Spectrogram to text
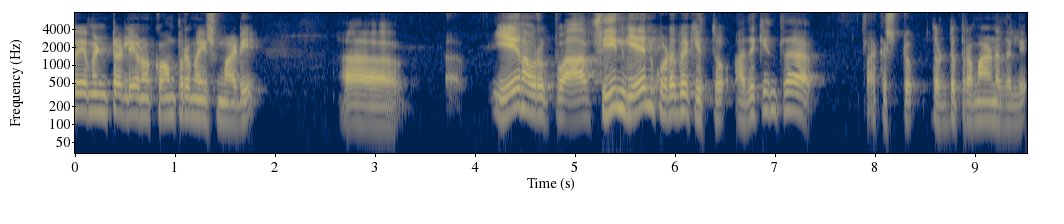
ಪೇಮೆಂಟಲ್ಲಿ ಏನೋ ಕಾಂಪ್ರಮೈಸ್ ಮಾಡಿ ಏನು ಅವ್ರಿಗೆ ಆ ಸೀನ್ಗೆ ಏನು ಕೊಡಬೇಕಿತ್ತು ಅದಕ್ಕಿಂತ ಸಾಕಷ್ಟು ದೊಡ್ಡ ಪ್ರಮಾಣದಲ್ಲಿ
